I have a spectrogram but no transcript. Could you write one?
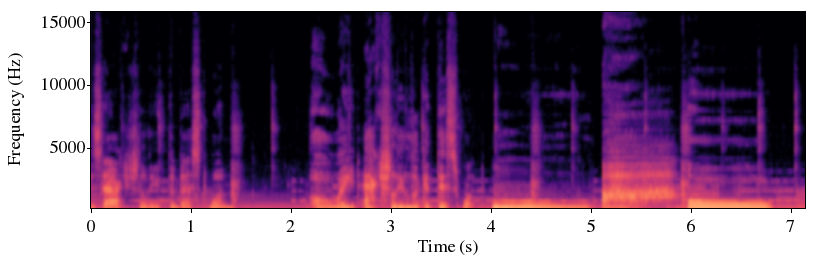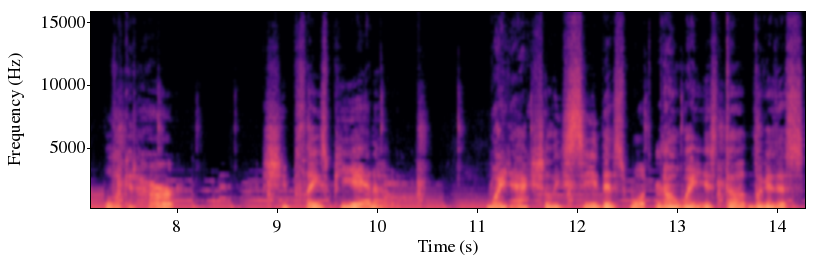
is actually the best one. Oh wait, actually look at this one. Ooh. Ah. Oh. Look at her. She plays piano. Wait, actually see this one. No, wait, it's the, look at this.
